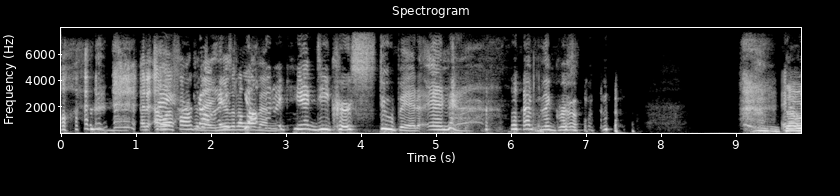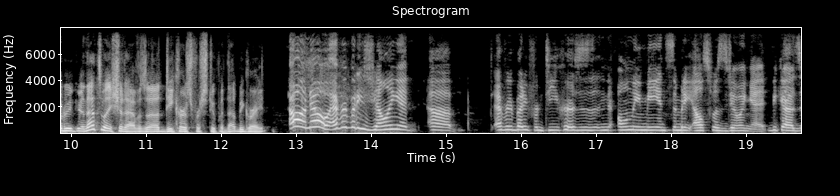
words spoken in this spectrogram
on an LFR today, no, news at I yelled that 11. I can't decurse stupid and left the group. That would be good. That's what they should have, is a decurse for stupid. That'd be great. Oh no, everybody's yelling at uh, everybody for decurses, and only me and somebody else was doing it because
